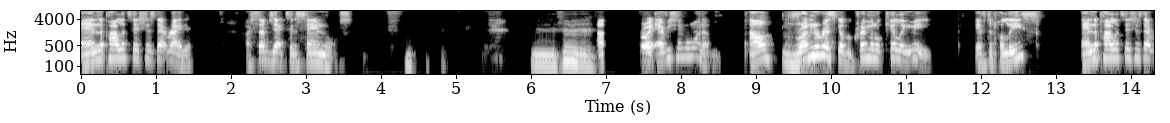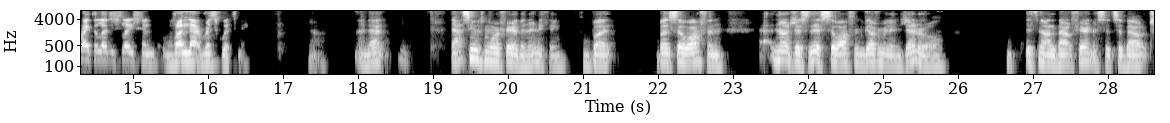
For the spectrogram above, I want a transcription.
and the politicians that write it are subject to the same rules. Mhm. Destroy every single one of them. I'll run the risk of a criminal killing me if the police and the politicians that write the legislation run that risk with me. Yeah, and that that seems more fair than anything but but so often not just this so often government in general it's not about fairness it's about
